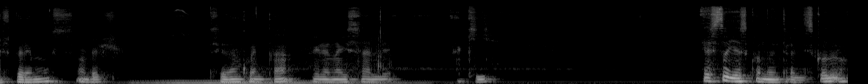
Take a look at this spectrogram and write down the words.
Esperemos a ver se dan cuenta miren ahí sale aquí. Esto ya es cuando entra el disco duro.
